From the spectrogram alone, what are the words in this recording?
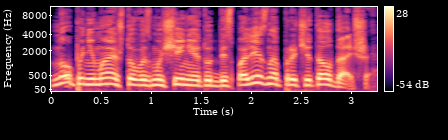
но, понимая, что возмущение тут бесполезно, прочитал дальше.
